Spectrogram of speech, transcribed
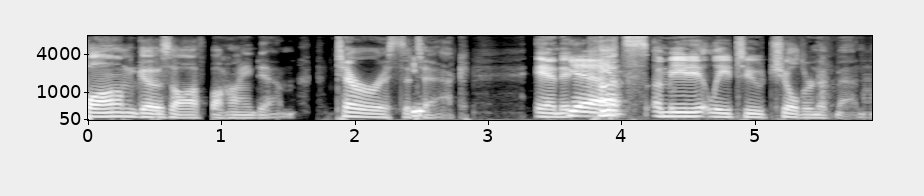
bomb goes off behind him. Terrorist attack. And it Yeah. cuts immediately to Children of Men.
